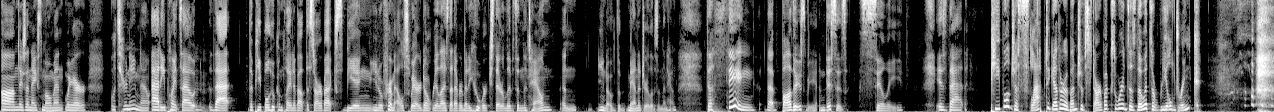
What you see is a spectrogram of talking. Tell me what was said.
Um, there's a nice moment where what's her name now? Addie points out that the people who complain about the Starbucks being, you know, from elsewhere don't realize that everybody who works there lives in the town and, you know, the manager lives in the town. The thing that bothers me, and this is silly, is that people just slap together a bunch of Starbucks words as though it's a real drink.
